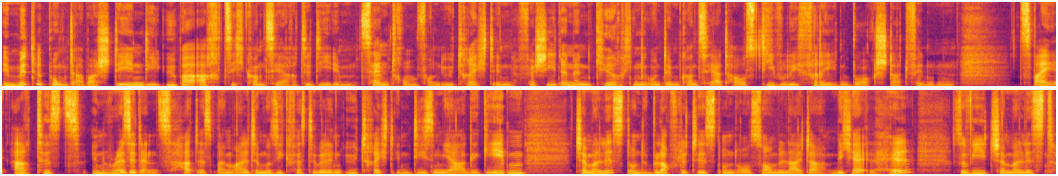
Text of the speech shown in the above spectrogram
Im Mittelpunkt aber stehen die über 80 Konzerte, die im Zentrum von Utrecht in verschiedenen Kirchen und im Konzerthaus Tivoli Fredenburg stattfinden. Zwei Artists in Residence hat es beim Alte Musikfestival in Utrecht in diesem Jahr gegeben. Cembalist und Blockflötist und Ensembleleiter Michael Hell sowie Cembalist,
